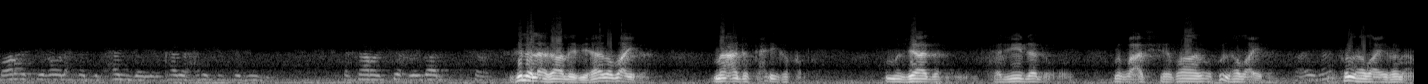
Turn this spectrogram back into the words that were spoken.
ما رايك في قول أحمد بن حنبل إن كان الحديث سديد فسار الشيخ الباني كل الآثار اللي في هذا ضعيفة ما عدا التحريك فقط. ثم زيادة شديدا ومقعة الشيطان وكلها ضعيفة. كلها ضعيفة نعم.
